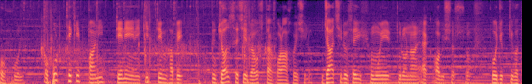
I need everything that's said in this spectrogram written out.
ও ফুল। ওপর থেকে পানি টেনে এনে কৃত্রিমভাবে জলসেচের ব্যবস্থা করা হয়েছিল, যা ছিল সেই সময়ের তুলনায় এক অবিশ্বাস্য প্রযুক্তিগত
